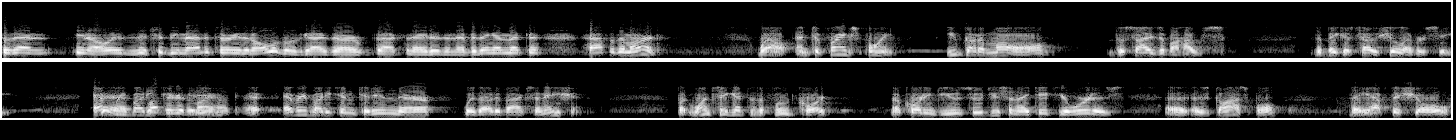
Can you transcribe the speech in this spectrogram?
So then, you know, it, it should be mandatory that all of those guys are vaccinated and everything, and that uh, half of them aren't. Well, and to Frank's point, you've got a mall the size of a house, the biggest house you'll ever see. Everybody bigger can than get my in- house, right? Everybody can get in there without a vaccination. But once they get to the food court, according to you, Sujus, and I take your word as uh, as gospel, they have to show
